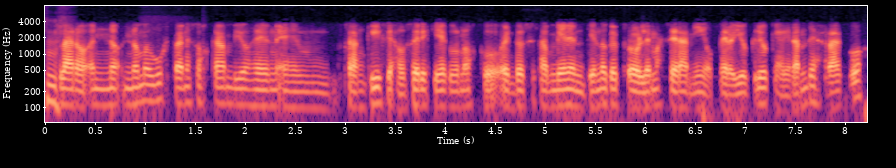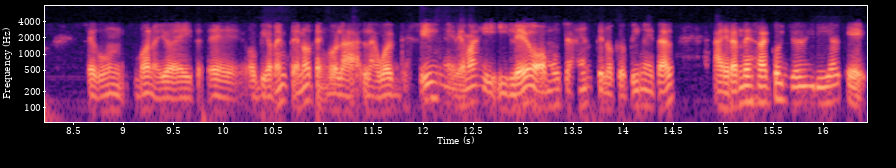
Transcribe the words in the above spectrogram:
Claro, no, no me gustan esos cambios en, en franquicias o series que ya conozco, entonces también entiendo que el problema será mío, pero yo creo que a grandes rasgos, según, bueno, yo he- eh, obviamente no tengo la, la web de cine y demás y, y leo a mucha gente lo que opina y tal, a grandes rasgos yo diría que,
